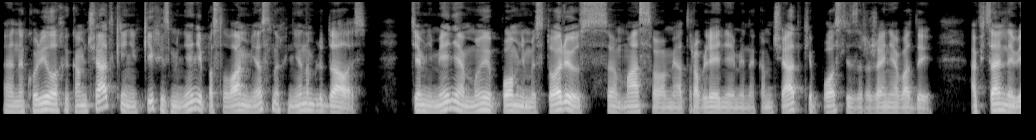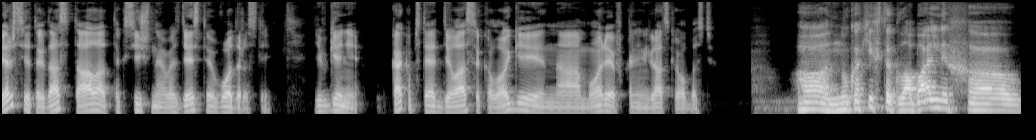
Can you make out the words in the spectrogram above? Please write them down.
Э, на Курилах и Камчатке никаких изменений, по словам местных, не наблюдалось. Тем не менее, мы помним историю с массовыми отравлениями на Камчатке после заражения воды. Официальной версией тогда стало токсичное воздействие водорослей. Евгений, как обстоят дела с экологией на море в Калининградской области? А, ну, каких-то глобальных а,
